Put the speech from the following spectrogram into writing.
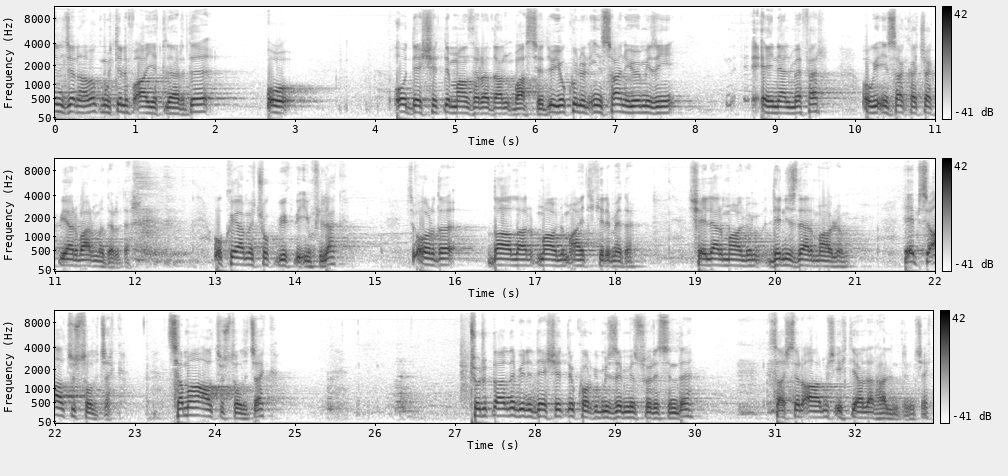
Yine Cenab-ı Hak muhtelif ayetlerde o o dehşetli manzaradan bahsediyor. Yokulül insani yömizi eynel mefer. O gün insan kaçacak bir yer var mıdır der. O kıyamet çok büyük bir infilak. İşte orada dağlar malum ayet-i kerimede. Şeyler malum, denizler malum. Hepsi alt üst olacak. Sema alt üst olacak. Çocuklarda biri dehşetli korku Müzzemmil suresinde saçları ağarmış ihtiyarlar halinde dönecek.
